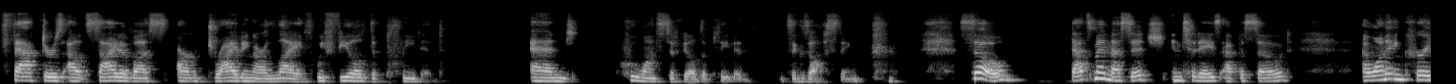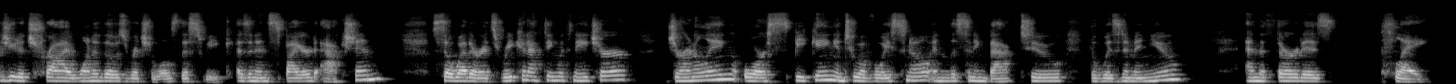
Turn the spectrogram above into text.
factors outside of us are driving our life, we feel depleted. And who wants to feel depleted? It's exhausting. so that's my message in today's episode. I want to encourage you to try one of those rituals this week as an inspired action. So, whether it's reconnecting with nature, journaling, or speaking into a voice note and listening back to the wisdom in you. And the third is play,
